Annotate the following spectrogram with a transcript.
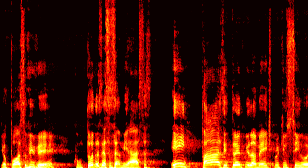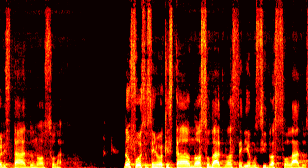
Eu posso viver com todas essas ameaças em paz e tranquilamente, porque o Senhor está do nosso lado. Não fosse o Senhor que está ao nosso lado, nós teríamos sido assolados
